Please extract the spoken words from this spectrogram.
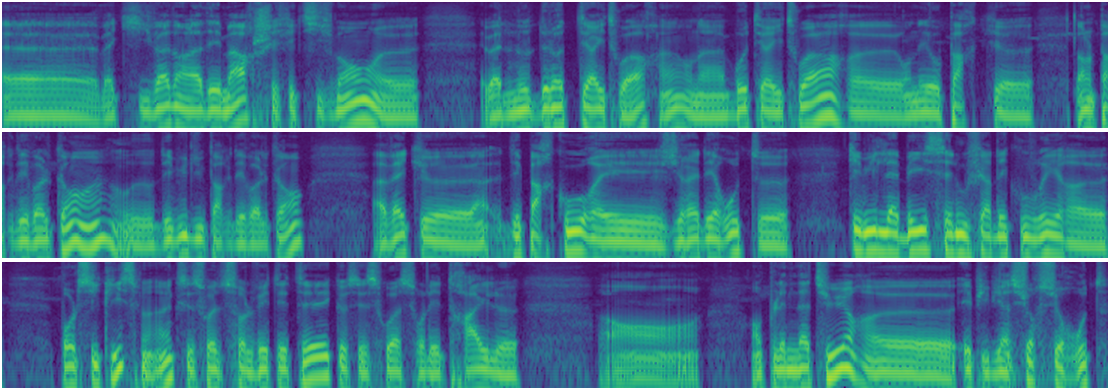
Euh, bah, qui va dans la démarche effectivement euh, de, notre, de, notre, territoire. Hein. On a un beau territoire, euh, on est au parc, dans le parc des volcans, hein, au début du parc des volcans, avec des parcours et je dirais des routes qu'Émile Labbaye sait nous faire découvrir pour le cyclisme, hein, que ce soit sur le VTT, que ce soit sur les trails en, pleine nature, et puis bien sûr sur route.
